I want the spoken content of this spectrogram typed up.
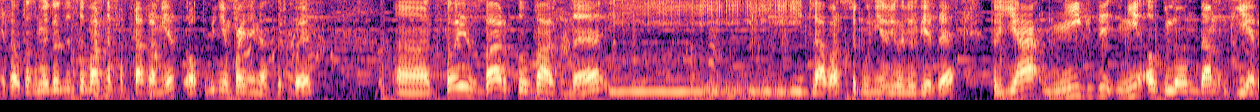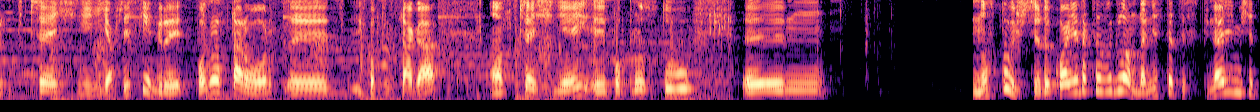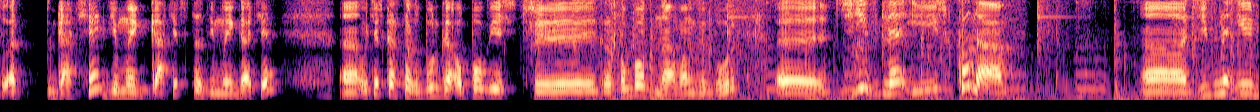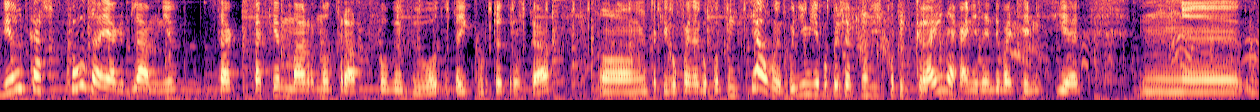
Ja cały czas, moi drodzy, co ważne, powtarzam, jest, o, tu widzimy fajne miasteczko jest, E, co jest bardzo ważne i, i, dla was, szczególnie jeżeli chodzi o wiedzę, to ja nigdy nie oglądam gier wcześniej. Ja wszystkie gry, poza Star Wars, y, Complete Saga, a wcześniej y, po prostu... ym, no spójrzcie, dokładnie tak to wygląda. Niestety, wspinaliśmy się tu. A gacie? Gdzie moje gacie? Czy to jest gdzie moje gacie? E, ucieczka z Klasburga, opowieść czy gra swobodna? Mam wybór. E, dziwne i szkoda. E, dziwne i wielka szkoda jak dla mnie. Tak, takie marnotrawstwo by było tutaj, kurczę, troszkę um, takiego fajnego potencjału. Powinniśmy się po pierwsze przenosić po tych krainach, a nie znajdować te misje mm,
